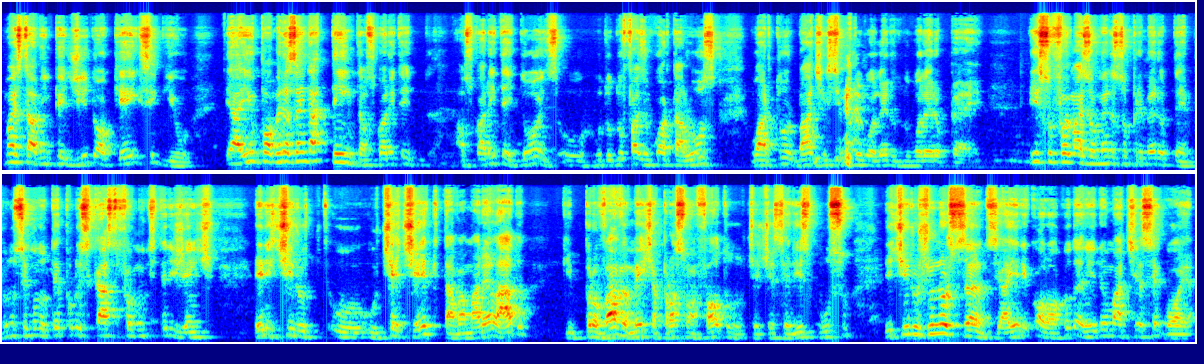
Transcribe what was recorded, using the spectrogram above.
Mas estava impedido, ok, seguiu. E aí o Palmeiras ainda tenta, aos 40, aos 42, o, o Dudu faz um corta-luz, o Arthur bate em cima do goleiro do goleiro PR. Isso foi mais ou menos no primeiro tempo. No segundo tempo, o Luiz Castro foi muito inteligente. Ele tira o, o, o Tietê, que estava amarelado, que provavelmente a próxima falta o Tietê seria expulso, e tira o Júnior Santos. E aí ele coloca o Danilo e o Matias Segoia.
